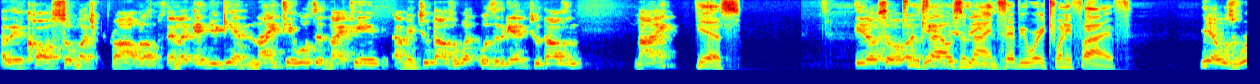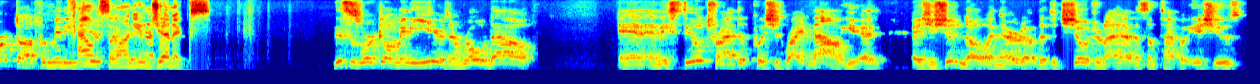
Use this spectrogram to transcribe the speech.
uh, they've caused so much problems. And like, and again, 19, what was it? 19, I mean, 2000, what was it again? 2009? Yes. You know, so 2009, February 25. Yeah, it was worked on for many Council years. Council on Eugenics. This was worked on many years and rolled out, and, and they still trying to push it right now. You, as you should know and heard of, that the children are having some type of issues,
